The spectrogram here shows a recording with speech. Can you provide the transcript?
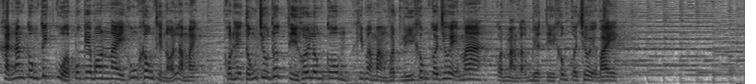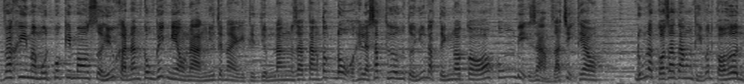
Khả năng công kích của Pokemon này cũng không thể nói là mạnh. Còn hệ thống chiêu thức thì hơi lông côm, khi mà mảng vật lý không có chiêu hệ ma, Còn mảng đặc biệt thì không có chiêu hệ bay. Và khi mà một Pokemon sở hữu khả năng công kích nghèo nàn như thế này thì tiềm năng gia tăng tốc độ hay là sát thương từ những đặc tính nó có cũng bị giảm giá trị theo. Đúng là có gia tăng thì vẫn có hơn,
